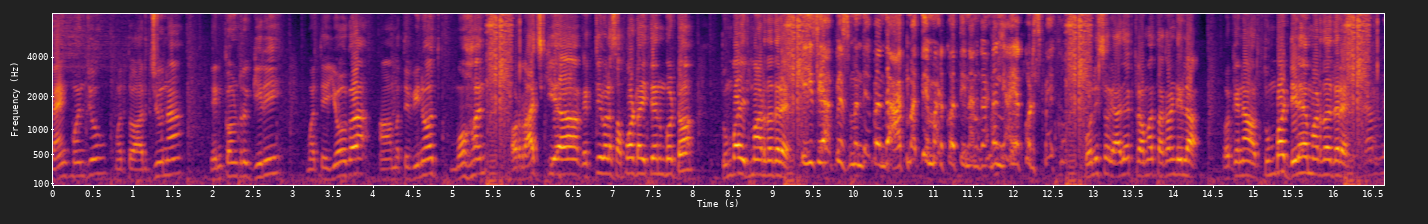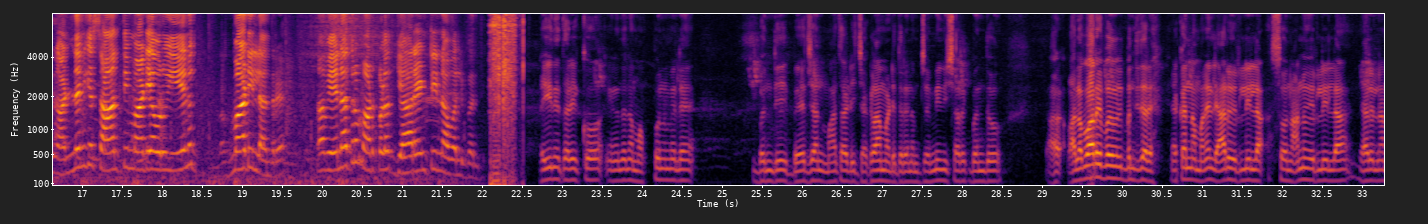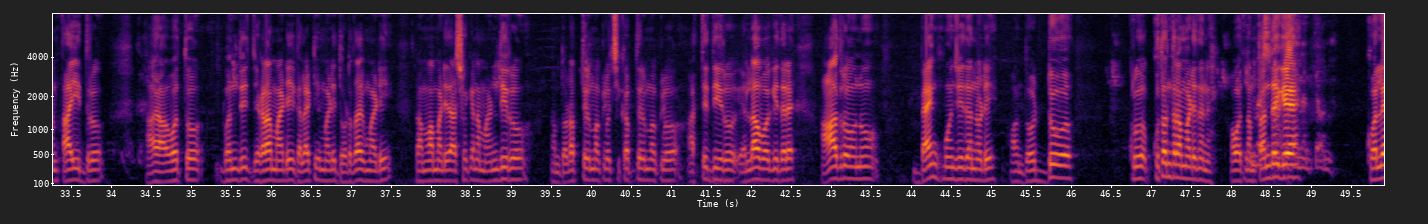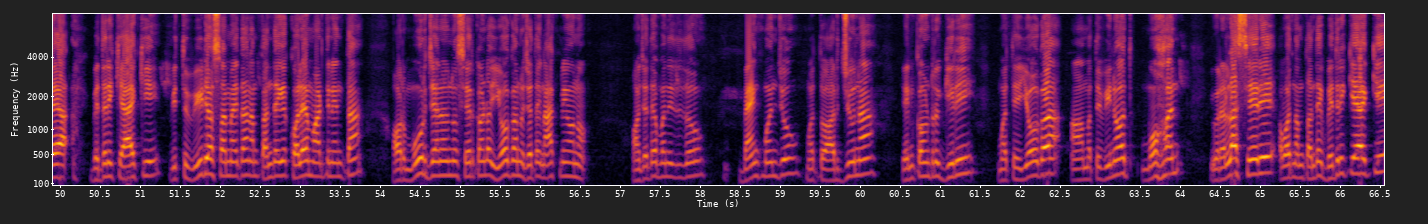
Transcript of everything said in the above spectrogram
Bank ಮಂಜು ಮತ್ತು Arjuna encounter ಗಿರಿ ಮತ್ತೆ ಯೋಗ ಮತ್ತೆ ವಿನೋದ್ ಮೋಹನ್ ಅವ್ರ ರಾಜಕೀಯ ವ್ಯಕ್ತಿಗಳ ಸಪೋರ್ಟ್ ಐತೆ ಅನ್ಬಿಟ್ಟು ತುಂಬಾ ಇದ್ ಮಾಡ್ತಿದ್ದಾರೆ ಟಿ ಸಿ ಆಫೀಸ್ ಮುಂದೆ ಬಂದು ಆತ್ಮಹತ್ಯೆ ಮಾಡ್ಕೋತೀನಿ ನನ್ನ ಗಂಡ ನ್ಯಾಯ ಕೊಡಿಸ್ಬೇಕು. ಪೊಲೀಸರು ಯಾವುದೇ ಕ್ರಮ ತಗೊಂಡಿಲ್ಲ. ಓಕೆನಾ ಅವ್ರು ತುಂಬಾ ಡಿಲೇ ಮಾಡ್ತಾ ಇದಾರೆ. ನಮ್ಮ ಅಣ್ಣನಿಗೆ ಶಾಂತಿ ಮಾಡಿ ಅವರು ಏನು ಇದ್ ಮಾಡಿಲ್ಲ ಅಂದ್ರೆ ಏನಾದರೂ ಮಾಡ್ಕೊಳ್ಳೋದು ಗ್ಯಾರಂಟಿ ನಾವಲ್ಲಿ ಬಂದು. ಐದನೇ ತಾರೀಕು ಏನಂದ್ರೆ ನಮ್ಮ ಅಪ್ಪನ ಮೇಲೆ ಬಂದು ಬೇಜಾನ್ ಮಾತಾಡಿ ಜಗಳ ಮಾಡಿದ್ದಾರೆ. ನಮ್ಮ ಜಮೀನು ವಿಚಾರಕ್ಕೆ ಬಂದು ಹಲವಾರು ಬಂದಿದ್ದಾರೆ. ಯಾಕಂದ್ರೆ ನಮ್ಮ ಮನೇಲಿ ಯಾರೂ ಇರಲಿಲ್ಲ. ಸೊ ನಾನು ಇರಲಿಲ್ಲ. ಯಾರು ನಮ್ಮ ತಾಯಿ ಇದ್ದರು ಅವತ್ತು ಬಂದು ಜಗಳ ಮಾಡಿ, ಗಲಾಟೆ ಮಾಡಿ, ದೊಡ್ಡದಾಗಿ ಮಾಡಿ ರಮ ಮಾಡಿದ ಅಶೋಕ ನಮ್ಮ ಅಣ್ಣದಿರು, ನಮ್ಮ ದೊಡ್ಡಪ್ಪತಿರ ಮಕ್ಕಳು ಚಿಕ್ಕಪ್ಪತಿರ ಮಕ್ಕಳು ಅತ್ತಿದ್ದೀರು ಎಲ್ಲ ಹೋಗಿದ್ದಾರೆ. ಆದರೂ ಅವನು ಬ್ಯಾಂಕ್ ಮುಂಜೆ ನೋಡಿ. ಅವ್ನು ದೊಡ್ಡ ಕುತಂತ್ರ ಮಾಡಿದ್ದಾನೆ. ಅವತ್ತು ನಮ್ಮ ತಂದೆಗೆ ಕೊಲೆ ಬೆದರಿಕೆ ಹಾಕಿ, ವಿತ್ ವಿಡಿಯೋ ಸಮೇತ ನಮ್ಮ ತಂದೆಗೆ ಕೊಲೆ ಮಾಡ್ತೀನಿ ಅಂತ ಅವ್ರು ಮೂರು ಜನನು ಸೇರ್ಕೊಂಡು ಯೋಗನು ಜೊತೆಗೆ ನಾಲ್ಕನೇವನು. ಅವನ ಜೊತೆ ಬಂದಿದ್ದು ಬ್ಯಾಂಕ್ ಮಂಜು ಮತ್ತು ಅರ್ಜುನ ಎನ್ಕೌಂಟ್ರ್ ಗಿರಿ ಮತ್ತು ಯೋಗ ಮತ್ತು ವಿನೋದ್ ಮೋಹನ್ ಇವರೆಲ್ಲ ಸೇರಿ ಅವತ್ತು ನಮ್ಮ ತಂದೆಗೆ ಬೆದರಿಕೆ ಹಾಕಿ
